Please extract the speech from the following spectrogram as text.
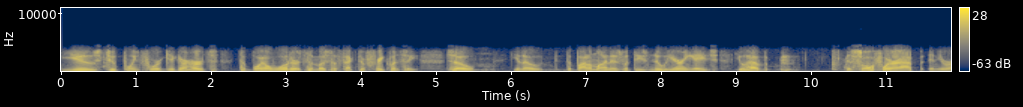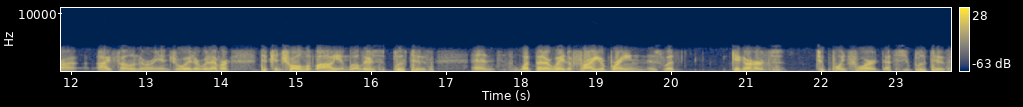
use 2.4 gigahertz to boil water. It's the most effective frequency. So, you know, the bottom line is with these new hearing aids, you have a software app in your uh, iPhone or Android or whatever to control the volume. Well, there's Bluetooth, and what better way to fry your brain is with gigahertz, 2.4. That's your Bluetooth.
